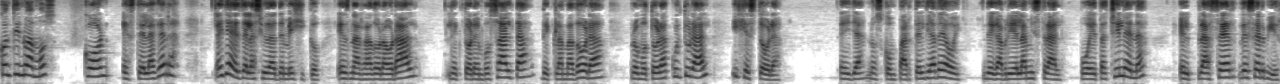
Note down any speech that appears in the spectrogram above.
Continuamos con Estela Guerra. Ella es de la Ciudad de México, es narradora oral, lectora en voz alta, declamadora, promotora cultural y gestora. Ella nos comparte el día de hoy de Gabriela Mistral, poeta chilena, El placer de servir.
